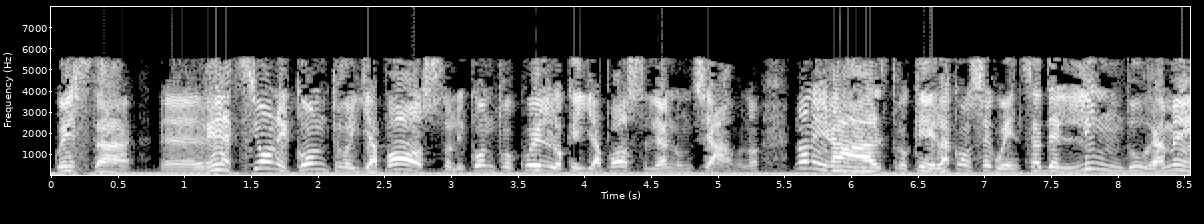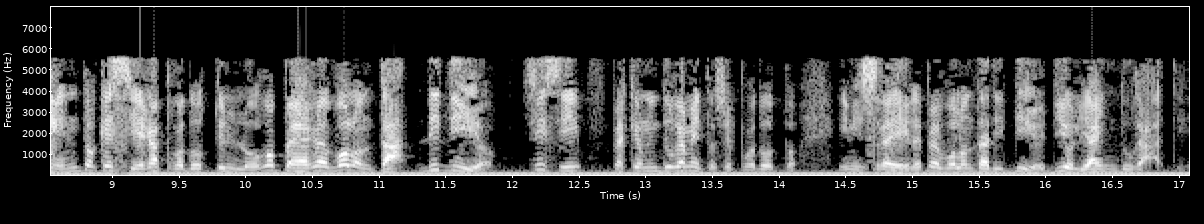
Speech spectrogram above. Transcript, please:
questa eh, reazione contro gli apostoli, contro quello che gli apostoli annunziavano, non era altro che la conseguenza dell'induramento che si era prodotto in loro per volontà di Dio. Sì, sì, perché un induramento si è prodotto in Israele per volontà di Dio e Dio li ha indurati.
